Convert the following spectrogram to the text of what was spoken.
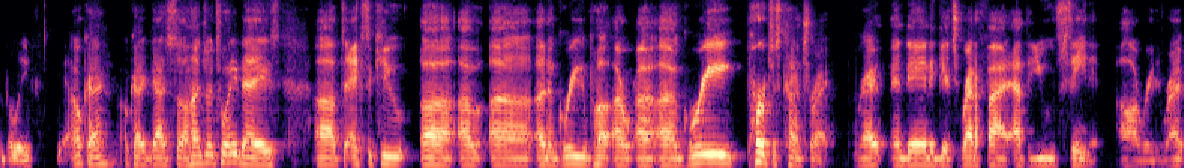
I believe. Yeah. Okay. Okay, guys. So 120 days uh, to execute uh, an agreed uh, agreed purchase contract, right? And then it gets ratified after you've seen it already, right?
